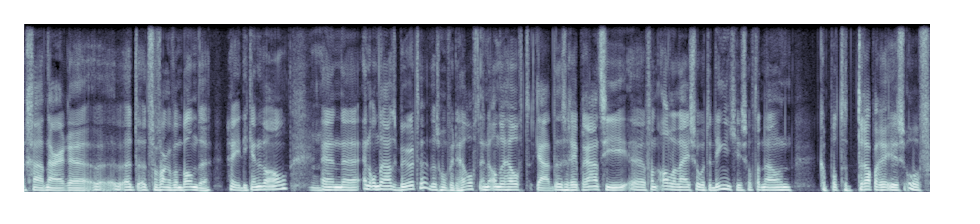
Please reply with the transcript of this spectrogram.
gaat naar uh, het, het, vervangen van banden. hey, die kennen we al. Mm. En, en onderhoudsbeurten, dat is ongeveer de helft. En de andere helft, ja, dat is reparatie van allerlei soorten dingetjes. Of dat nou een kapotte trapper is of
